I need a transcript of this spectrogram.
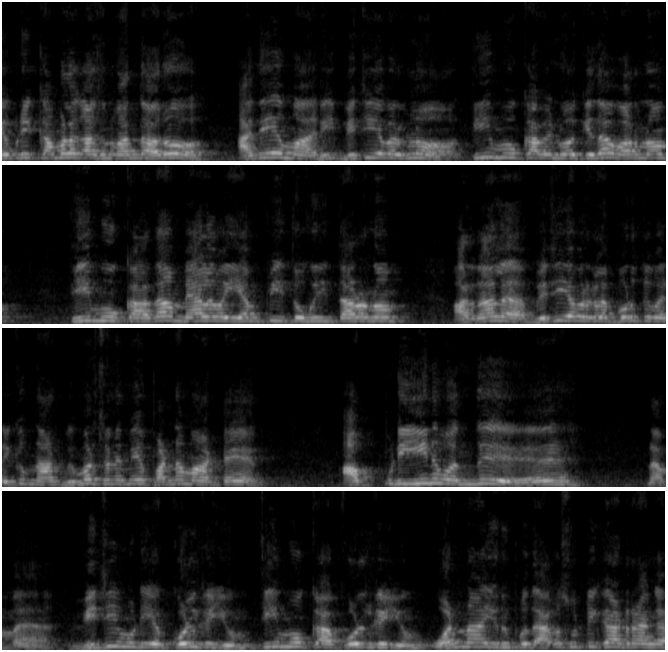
எப்படி கமலஹாசன் வந்தாரோ அதே மாதிரி விஜய் அவர்களும் திமுகவை நோக்கி தான் வரணும். திமுக தான் மேலவை எம்பி தொகுதி தரணும். அதனால விஜய் அவர்களை பொறுத்த வரைக்கும் நான் விமர்சனமே பண்ண மாட்டேன். அப்படின்னு வந்து நம்ம விஜயனுடைய கொள்கையும் திமுக கொள்கையும் ஒன்னா இருப்பதாக சுட்டி காட்டுறாங்க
